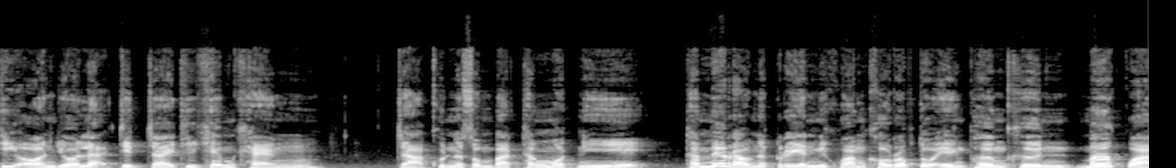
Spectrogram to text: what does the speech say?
ที่อ่อนโยนและจิตใจที่เข้มแข็ง จากคุณสมบัติทั้งหมดนี้ทำให้เรานักเรียนมีความเคารพตัวเองเพิ่มขึ้นมากกว่า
